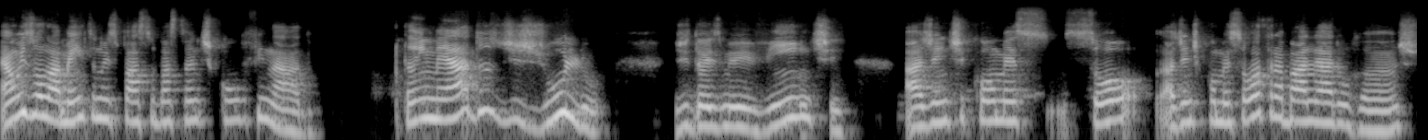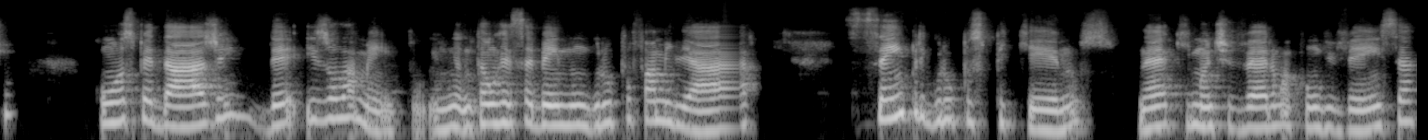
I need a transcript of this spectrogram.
é um isolamento no espaço bastante confinado. Então, em meados de julho de 2020, a gente começou, a gente começou a trabalhar o rancho com hospedagem de isolamento. Então, recebendo um grupo familiar, sempre grupos pequenos, né, que mantiveram a convivência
